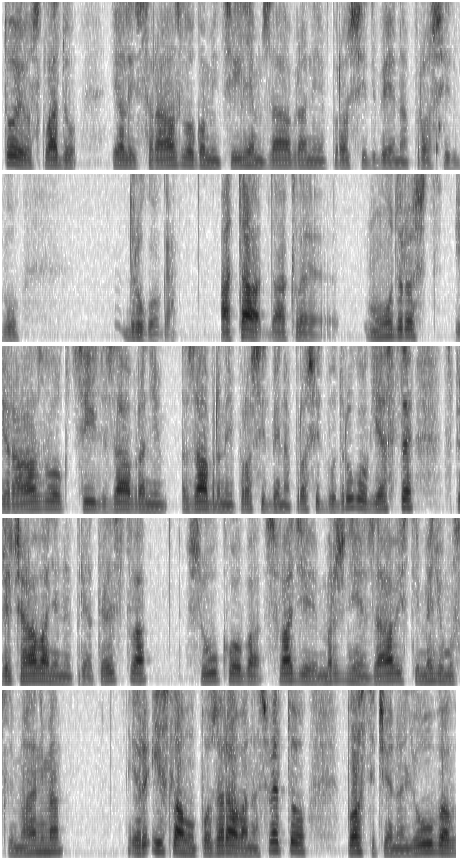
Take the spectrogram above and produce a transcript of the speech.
to je u skladu jeli, s razlogom i ciljem zabrane prosidbe na prosidbu drugoga. A ta, dakle, mudrost i razlog, cilj zabranje, zabrane prosidbe na prosidbu drugog jeste spriječavanje neprijateljstva, sukoba, svađe, mržnje, zavisti među muslimanima, jer Islam upozorava na sve to, postiče na ljubav,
